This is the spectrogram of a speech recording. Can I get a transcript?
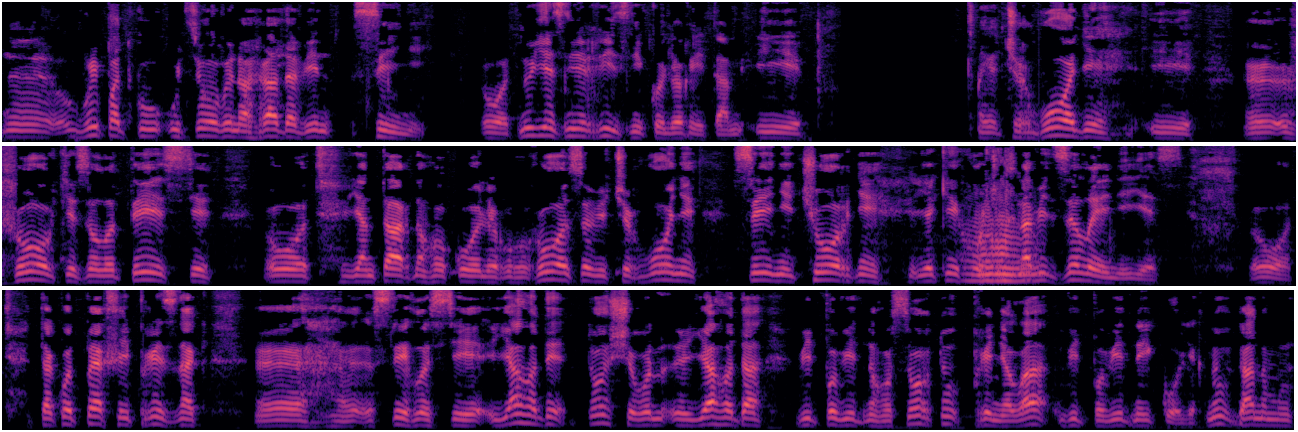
е, випадку у цього винограда він синій. От. Ну, є різні кольори, там і е, червоні, і жовті, золотисті, от, янтарного кольору, розові, червоні, сині, чорні, які хочеш, навіть зелені є. От. Так от перший признак е, стиглості ягоди, то що вон, ягода відповідного сорту прийняла відповідний колір. Ну, в даному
